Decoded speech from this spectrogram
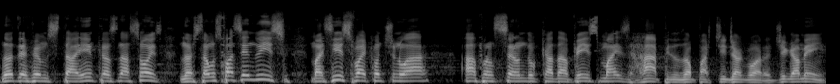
nós devemos estar entre as nações. Nós estamos fazendo isso, mas isso vai continuar avançando cada vez mais rápido a partir de agora. Diga amém.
